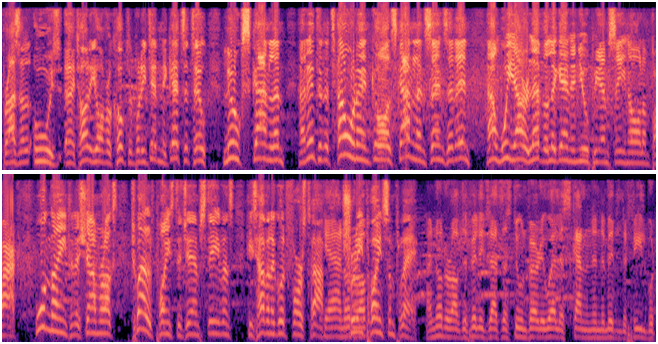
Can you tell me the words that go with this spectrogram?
Brassil, ooh, uh, he's- I thought he overcooked it, but he didn't. He gets it to Luke Scanlon and into the town end goal. Scanlon sends it in, and we are level again in UPMC Nolan Park. 1 9 to the Shamrocks, 12 points to James Stephens. He's having a good first half. Yeah, Three of- points in play. another of the village lads that's doing very well is Scanlon in the middle of the field, but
